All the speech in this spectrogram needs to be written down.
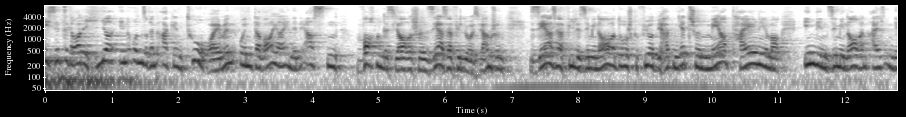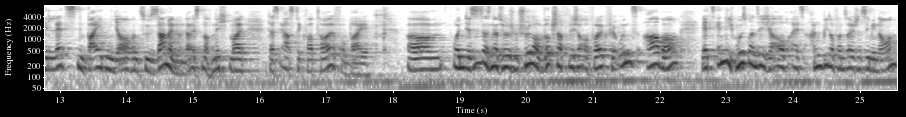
Ich sitze gerade hier in unseren Agenturräumen und da war ja in den ersten Wochen des Jahres schon sehr, sehr viel los. Wir haben schon sehr, sehr viele Seminare durchgeführt. Wir hatten jetzt schon mehr Teilnehmer in den Seminaren als in den letzten beiden Jahren zusammen. Und da ist noch nicht mal das erste Quartal vorbei. Ähm, und das ist das natürlich ein schöner wirtschaftlicher Erfolg für uns, aber letztendlich muss man sich ja auch als Anbieter von solchen Seminaren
